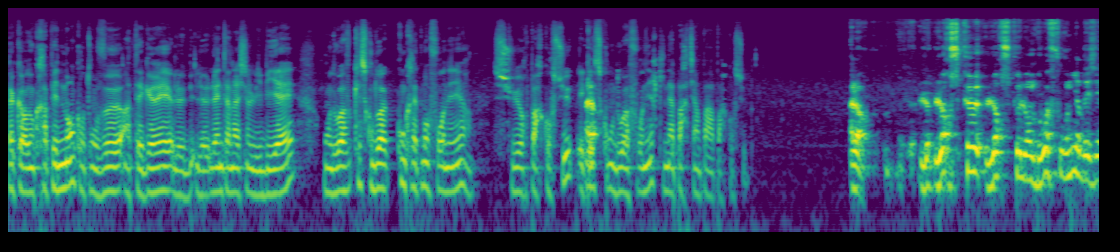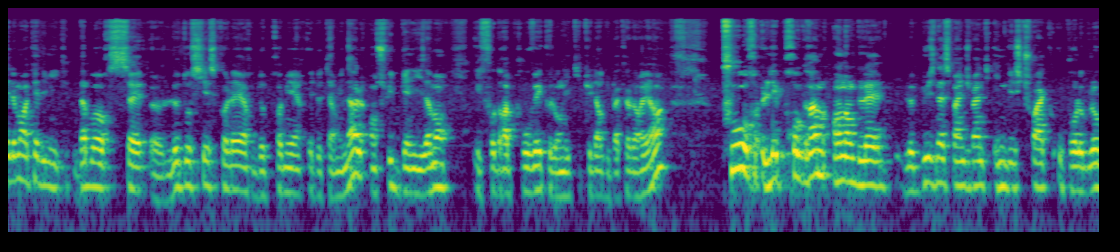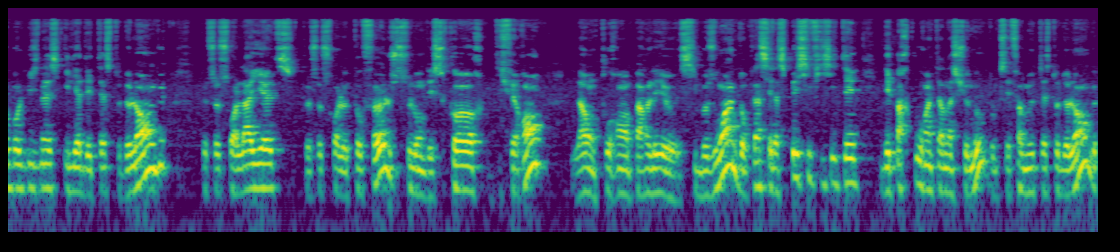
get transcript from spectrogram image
D'accord, donc rapidement, quand on veut intégrer l'International BBA, on doit, qu'est-ce qu'on doit concrètement fournir sur Parcoursup et qu'est-ce qu'on doit fournir qui n'appartient pas à Parcoursup? Alors, lorsque, lorsque l'on doit fournir des éléments académiques, d'abord c'est euh, le dossier scolaire de première et de terminale. Ensuite, bien évidemment, il faudra prouver que l'on est titulaire du baccalauréat. Pour les programmes en anglais, le Business Management English Track ou pour le Global Business, il y a des tests de langue, que ce soit l'IELTS, que ce soit le TOEFL, selon des scores différents. Là, on pourra en parler euh, si besoin. Donc là, c'est la spécificité des parcours internationaux, donc ces fameux tests de langue.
